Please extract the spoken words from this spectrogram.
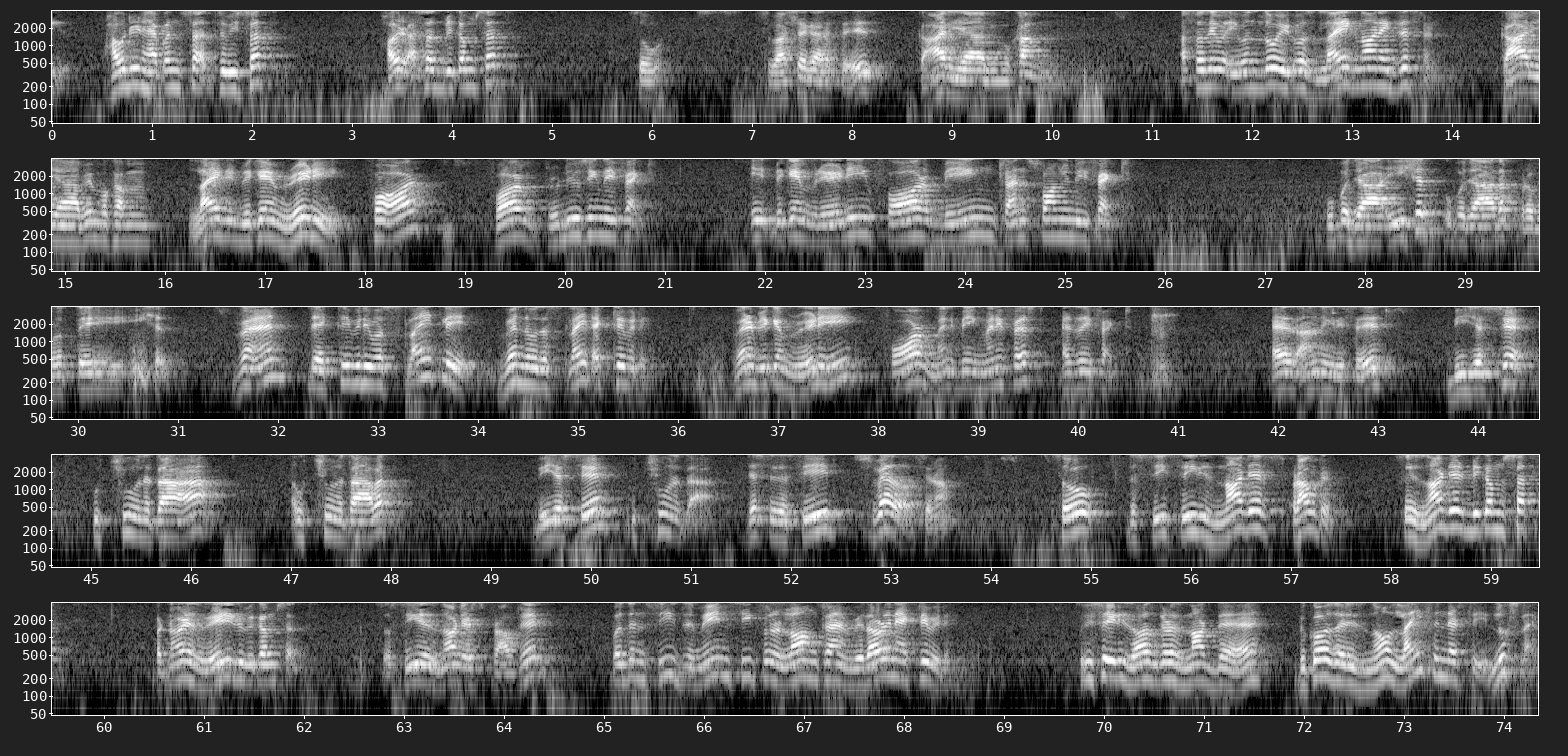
how did happen सत to be सत? How असत become सत? सो सुभाषकार से कार्याभिमुखम Asad even though it was like non existent कार्याभिमुखम like it became ready for for producing the effect. It became ready for being transformed into effect. Upaja, Ishad, Upajada Pravrutte, Ishad. When the activity was slightly, when there was a slight activity, when it became ready for being manifest as an effect. as Anandagiri says, Bijasya Uchunata Uchunatavat Bijasya Uchunata just as a seed swells, you know. So the seed, seed is not yet sprouted. So it's not yet become sat. But now it is ready to become sat. So seed is not yet sprouted, but then seed remains seed for a long time without any activity. So you say it is Asgara is not there because there is no life in that seed. Looks like.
